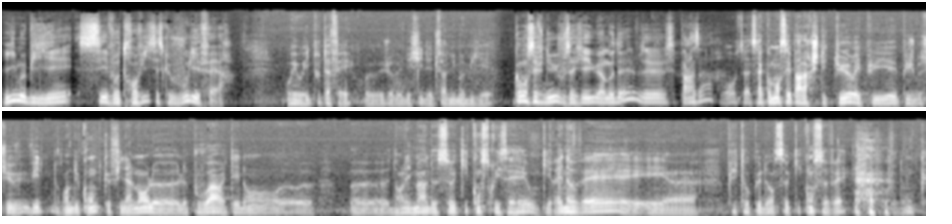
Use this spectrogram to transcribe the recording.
l'immobilier, c'est votre envie, c'est ce que vous vouliez faire. Oui, oui, tout à fait. J'avais décidé de faire de l'immobilier. Comment c'est venu? Vous aviez eu un modèle? C'est par hasard? Ça, a commencé par l'architecture et puis, et puis je me suis vite rendu compte que finalement le, pouvoir était dans, euh, euh, dans les mains de ceux qui construisaient ou qui rénovaient et, euh, plutôt que dans ceux qui concevaient. donc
